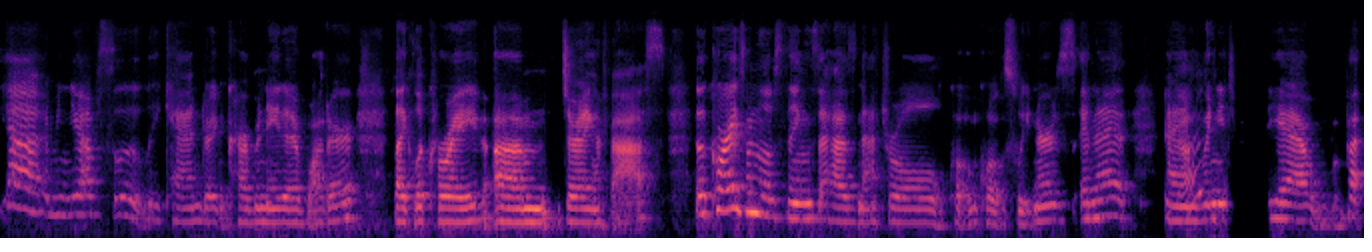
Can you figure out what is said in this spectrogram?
Yeah, I mean, you absolutely can drink carbonated water like LaCroix um, during a fast. LaCroix is one of those things that has natural quote unquote sweeteners in it. it and does? when you, yeah, but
